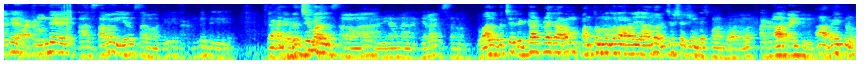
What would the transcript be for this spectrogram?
అంటే అక్కడ ఉండే ఆ స్థలం ఏం స్థలం అది? అక్కడ ఉండేది అక్కడ వచ్చి వాళ్ళు స్థలమా? అది ఏమన్నా ఎలాంటి స్థలం? వాళ్ళకి వచ్చి రికార్డ్ ప్రకారం పంతొమ్మిది వందల అరవై ఆరులో రిజిస్ట్రేషన్ చేసుకున్నారు సార్ వాళ్ళు. అక్కడ రైతులు. ఆ, రైతులు.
